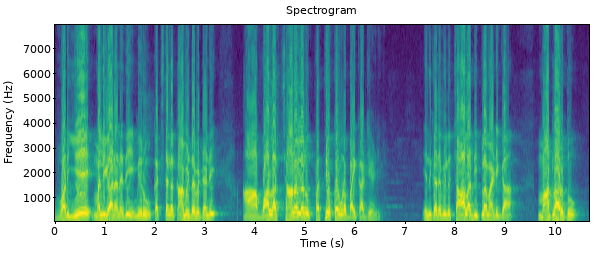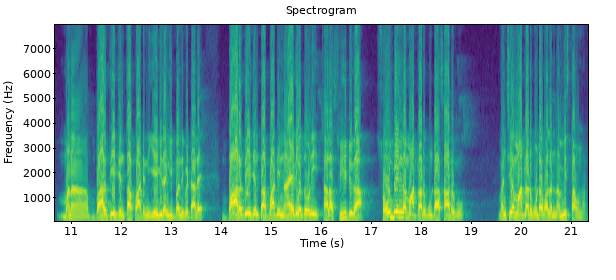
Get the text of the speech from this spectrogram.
వాడు ఏ మల్లిగాడు అనేది మీరు ఖచ్చితంగా కామెంట్లో పెట్టండి. ఆ వాళ్ళ ఛానళ్ళను ప్రతి ఒక్కరు కూడా బైకాట్ చేయండి. ఎందుకంటే వీళ్ళు చాలా డిప్లొమాటిక్గా మాట్లాడుతూ మన భారతీయ జనతా పార్టీని ఏ విధంగా ఇబ్బంది పెట్టాలి భారతీయ జనతా పార్టీ నాయకులతోని చాలా స్వీటుగా సౌమ్యంగా మాట్లాడుకుంటా సాటకు మంచిగా మాట్లాడుకుంటా వాళ్ళని నమ్మిస్తూ ఉన్నారు.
